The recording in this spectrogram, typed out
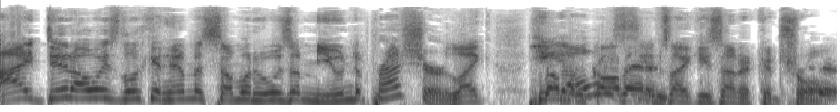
I did always look at him as someone who was immune to pressure. Like he Someone call always that seems an- like he's under control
